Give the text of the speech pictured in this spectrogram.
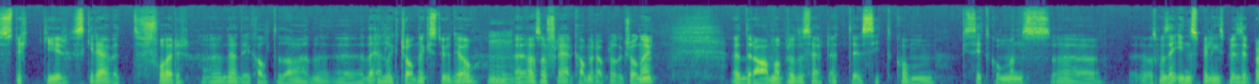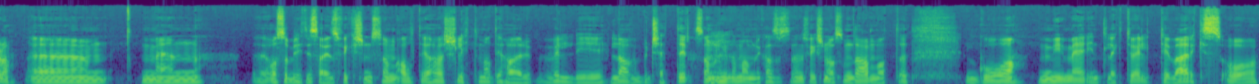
stykker skrevet for uh, det de kalte da uh, The Electronic Studio, mm. altså flerkameraproduksjoner. drama produsert etter sitcom, sitcomens hva skal man si, innspillingsprinsipper, da. Ehm, men Eh, også britisk science fiction som alltid har slitt med at de har veldig lave budsjetter sammenlignet mm. med amerikansk science fiction, og som da måtte gå mye mer intellektuelt til verks og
